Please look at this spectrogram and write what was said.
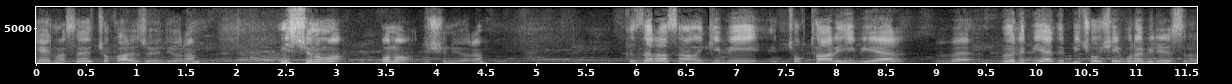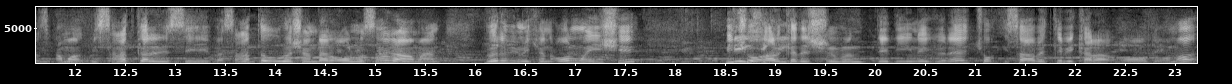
gelmesini çok arzu ediyorum. Misyonumu bunu düşünüyorum. Kızlar Hasanı gibi çok tarihi bir yer ve böyle bir yerde birçok şey bulabilirsiniz. Ama bir sanat galerisi ve sanatla uğraşanlar olmasına rağmen böyle bir mekan olmayışı birçok arkadaşımın dediğine göre çok isabetli bir karar olduğunu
